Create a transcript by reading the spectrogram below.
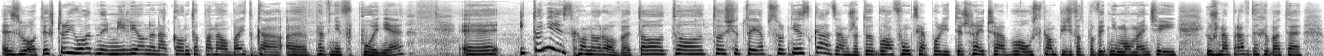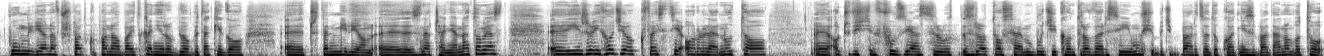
e, złotych, czyli ładny milion na konto pana Obajtka e, pewnie wpłynie. E, I to nie jest honorowe. To, to, to się tutaj absolutnie zgadzam, że to była funkcja polityczna i trzeba było ustąpić w odpowiednim momencie i już naprawdę chyba te pół miliona w przypadku pana Obajtka nie robiłoby takiego, e, czy ten milion znaczenia. Natomiast jeżeli chodzi o kwestię Orlenu, to oczywiście fuzja z, z Lotosem budzi kontrowersje i musi być bardzo dokładnie zbadana, bo to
